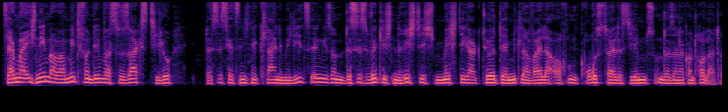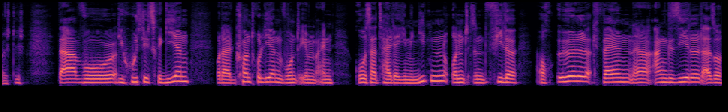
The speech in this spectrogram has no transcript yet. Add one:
Sag mal, ich nehme aber mit von dem, was du sagst, Thilo. Das ist jetzt nicht eine kleine Miliz irgendwie, sondern das ist wirklich ein richtig mächtiger Akteur, der mittlerweile auch einen Großteil des Jemens unter seiner Kontrolle hat, richtig? Da, wo die Houthis regieren oder kontrollieren, wohnt eben ein großer Teil der Jemeniten und sind viele auch Ölquellen äh, angesiedelt, also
